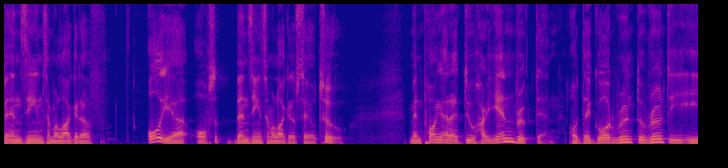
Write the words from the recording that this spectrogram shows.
bensin som er laget av olje, og bensin som er laget av CO2. Men poenget er at du har gjenbrukt den, og det går rundt og rundt i, i,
